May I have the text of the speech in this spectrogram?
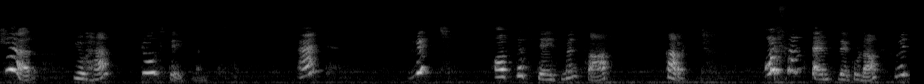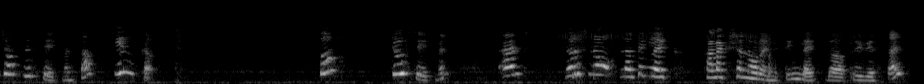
Here you have two statements and which of the statements are correct or sometimes they could ask which of the statements are incorrect. So two statements and there is no nothing like connection or anything like the previous type.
